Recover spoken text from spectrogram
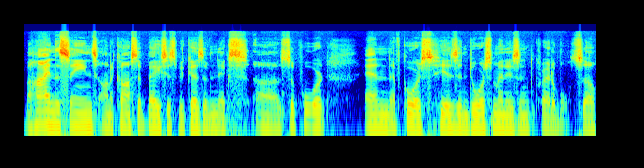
behind the scenes on a constant basis because of Nick's uh, support, and of course his endorsement is incredible. So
